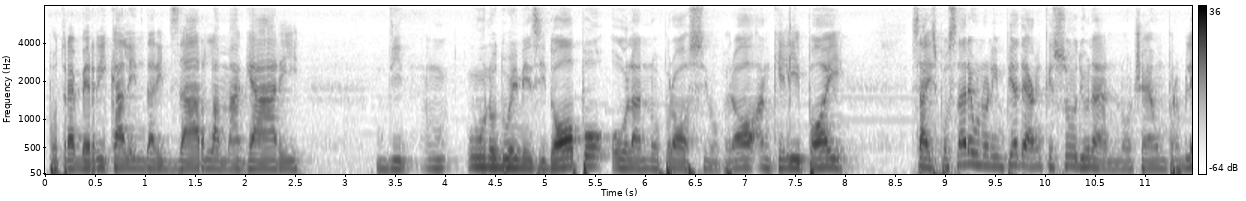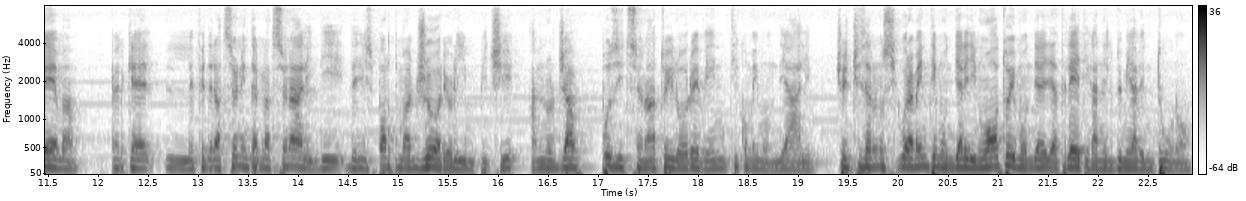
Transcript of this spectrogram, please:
potrebbe ricalendarizzarla magari di uno o due mesi dopo o l'anno prossimo, però anche lì poi, sai, spostare un'Olimpiade anche solo di un anno c'è cioè un problema perché le federazioni internazionali di, degli sport maggiori olimpici hanno già posizionato i loro eventi come i mondiali, cioè ci saranno sicuramente i mondiali di nuoto e i mondiali di atletica nel 2021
